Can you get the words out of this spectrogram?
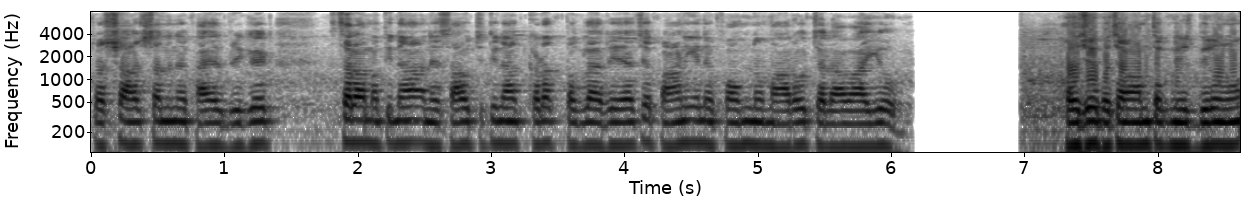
પ્રશાસન અને ફાયર બ્રિગેડ સલામતીના અને સાવચેતીના કડક પગલાં રહ્યા છે. પાણી અને ફોર્મનો મારો ચલાવાયો. હવે જોઈએ ભચાઉ આમતક ન્યૂઝ બ્યુરોનો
